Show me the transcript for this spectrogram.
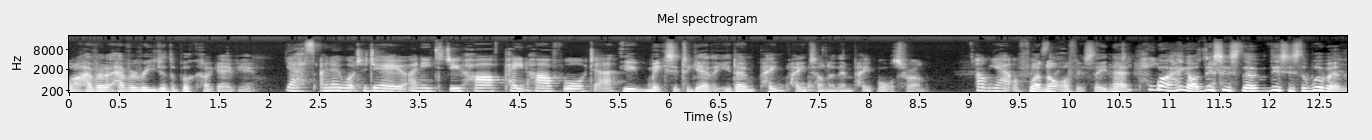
Well, have a have a read of the book I gave you. Yes, I know what to do. I need to do half paint, half water. You mix it together. You don't paint paint on and then paint water on. Oh yeah, obviously. Well, not obviously. No. do you paint Well, hang on. This is the this is the woman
